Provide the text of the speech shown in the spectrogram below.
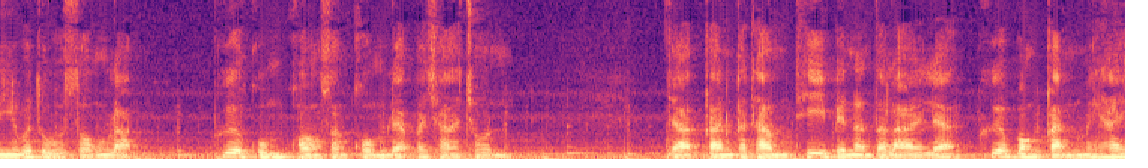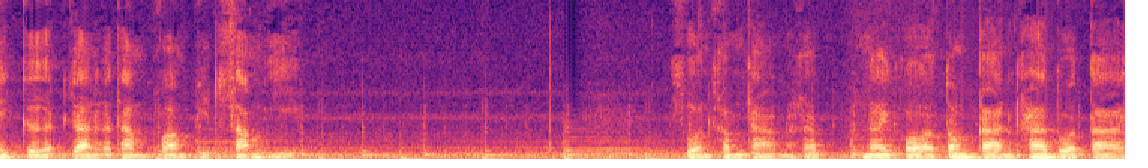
มีวัตถุประสงค์หลัก เพื่อคุ้มครองสังคมและประชาชน จากการกระทำที่เป็นอันตรายและเพื่อป้องกันไม่ให้เกิดการกระทำความผิดซ้ำอีก ส่วนคำถามนะครับ นายกต้องการฆ่าตัวตาย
